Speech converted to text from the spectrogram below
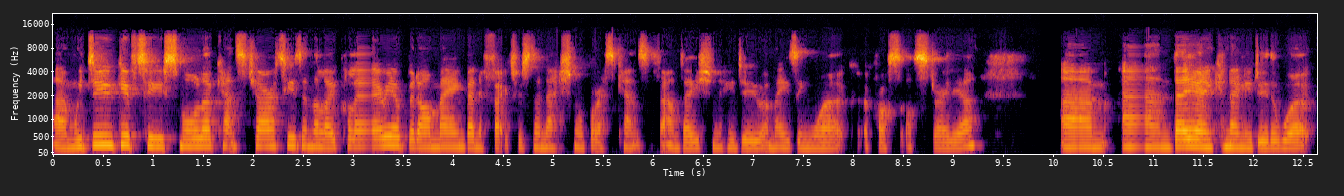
um, we do give to smaller cancer charities in the local area, but our main benefactor is the National Breast Cancer Foundation, who do amazing work across Australia. Um, and they only, can only do the work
